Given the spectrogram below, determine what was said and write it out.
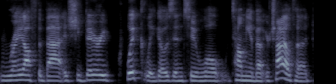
right off the bat is she very quickly goes into, well, tell me about your childhood.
